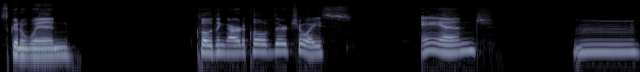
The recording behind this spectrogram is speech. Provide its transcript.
is gonna win clothing article of their choice. And mm,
